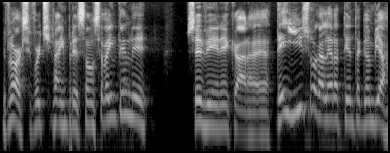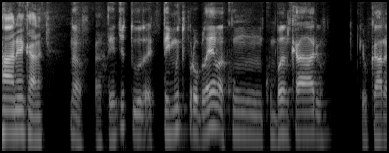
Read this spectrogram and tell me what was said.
Ele falou: se for tirar a impressão, você vai entender. Você vê, né, cara? É, Até isso a galera tenta gambiarrar, né, cara? Não, atende de tudo. Tem muito problema com, com bancário, porque o cara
